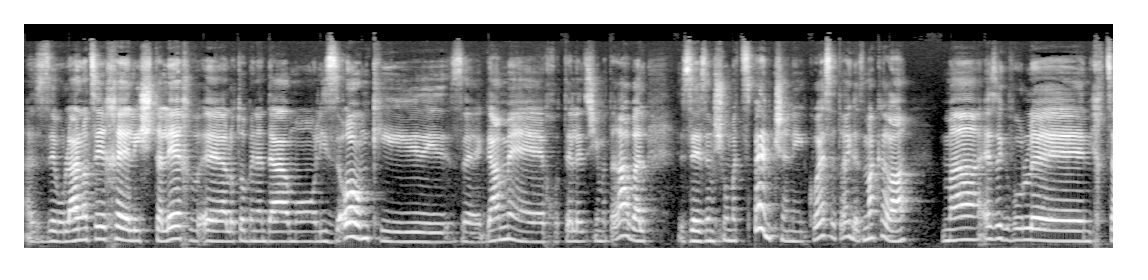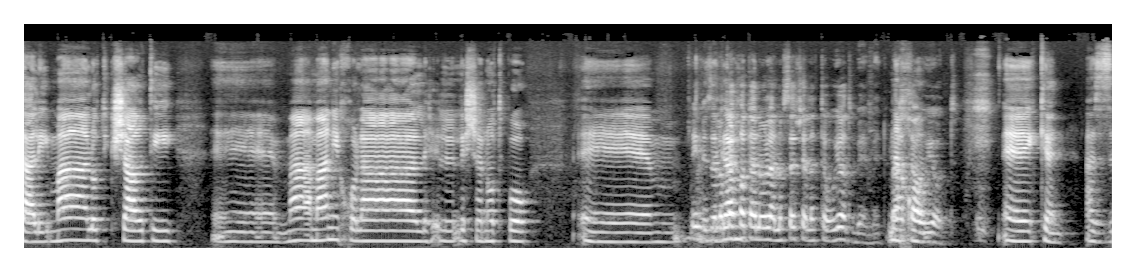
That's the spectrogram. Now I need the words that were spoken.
אז אולי אני לא צריך אה, להשתלך אה, על אותו בן אדם או לזעום, כי זה גם אה, חוטא לאיזושהי מטרה, אבל זה איזה משהו מצפן, כשאני כועסת, רגע, אז מה קרה? מה, איזה גבול נחצה לי? מה לא תקשרתי? מה, מה אני יכולה לשנות פה? הנה, זה לוקח אותנו לנושא של הטעויות באמת. נכון. מה הטעויות? כן, אז...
